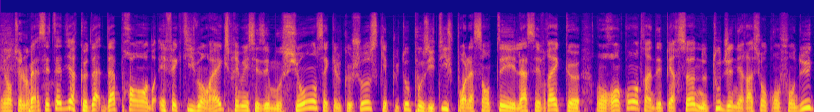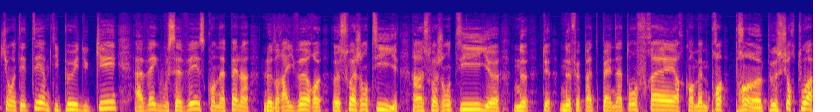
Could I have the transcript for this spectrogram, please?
éventuellement? Ben, C'est-à-dire que d'a- d'apprendre effectivement à exprimer ses émotions, c'est quelque chose qui est plutôt positif pour la santé. Et là, c'est vrai que on rencontre hein, des personnes de toutes générations confondues qui ont été un petit peu éduquées avec, vous savez, ce qu'on appelle le driver euh, sois gentil, hein, sois gentil, euh, ne te- ne fais pas de peine à ton frère, quand même prends prends un peu sur toi.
